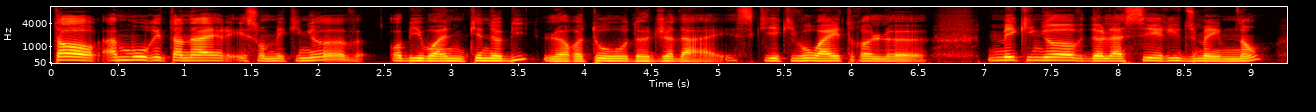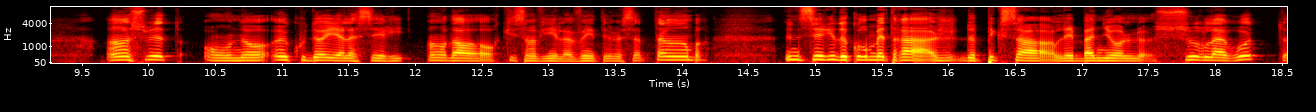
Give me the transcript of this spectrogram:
Thor, Amour et Tonnerre et son making-of, Obi-Wan Kenobi, le retour d'un Jedi, ce qui équivaut à être le making-of de la série du même nom. Ensuite, on a un coup d'œil à la série Andorre qui s'en vient le 21 septembre, une série de courts-métrages de Pixar, Les bagnoles sur la route.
